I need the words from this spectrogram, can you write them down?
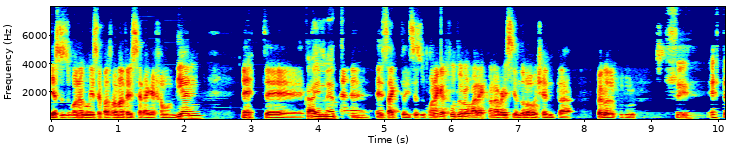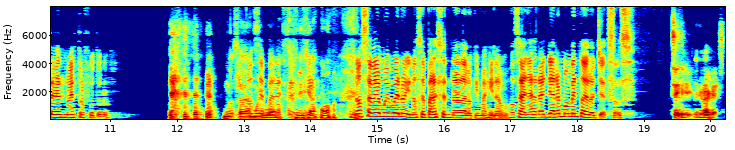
Ya se supone que hubiese pasado una tercera guerra mundial. Este, Skynet. eh, exacto, y se supone que el futuro parezca una versión de los 80, pero del futuro. Sí, este es nuestro futuro. no se ve no muy se bueno, parece- digamos. No se ve muy bueno y no se parece en nada a lo que imaginamos. O sea, ya era, ya era el momento de los Jetsons. Sí, yo creo que sí.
